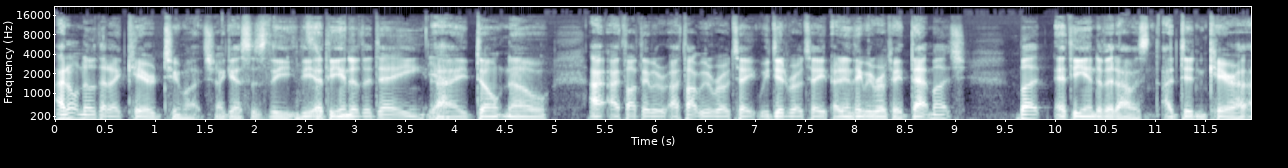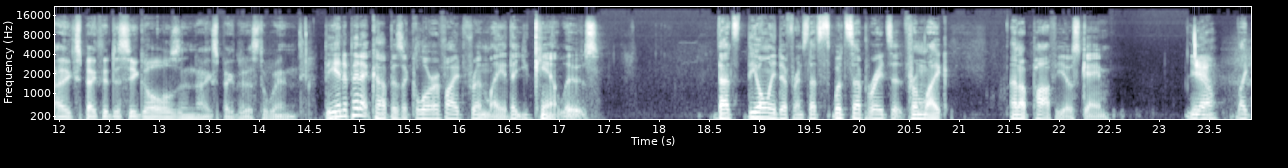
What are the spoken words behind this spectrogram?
I don't know that I cared too much. I guess is the the at the end of the day, Yeah. I don't know. I, I thought they would. I thought we would rotate. We did rotate. I didn't think we rotate that much. But at the end of it, I was I didn't care. I, I expected to see goals, and I expected us to win. The Independent Cup is a glorified friendly that you can't lose. That's the only difference. That's what separates it from like an apotheos game. You Yeah. know, like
